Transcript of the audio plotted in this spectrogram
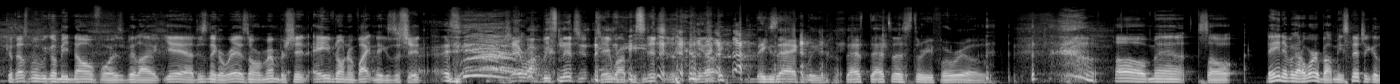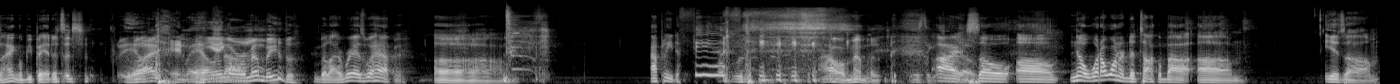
Because that's what we're gonna be known for. Is be like, yeah, this nigga Rez don't remember shit. Ave don't invite niggas to shit. J Rock be snitching. J Rock be snitching. Yep, exactly. That's that's us three for real. Oh man. So they ain't never gotta worry about me snitching because I ain't gonna be paying attention. Right, and Well, he ain't nah. gonna remember either. But like, Rez, what happened? Um, I plead the fifth. I don't remember. All right, so um, no, what I wanted to talk about um, is um,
